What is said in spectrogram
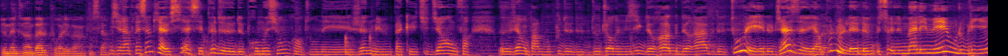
de, mettre 20 balles pour aller voir un concert. J'ai l'impression qu'il y a aussi assez peu de, de promotion quand on est jeune, mais même pas que étudiant. Enfin, euh, on parle beaucoup de d'autres genres de musique, de rock, de rap, de tout, et le jazz est un peu le, le, mal aimé ou l'oublié.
